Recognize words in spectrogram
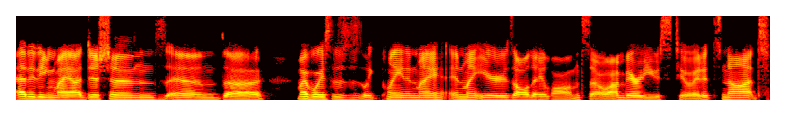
editing my auditions, and uh, my voice is like playing in my in my ears all day long. So I'm very used to it. It's not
